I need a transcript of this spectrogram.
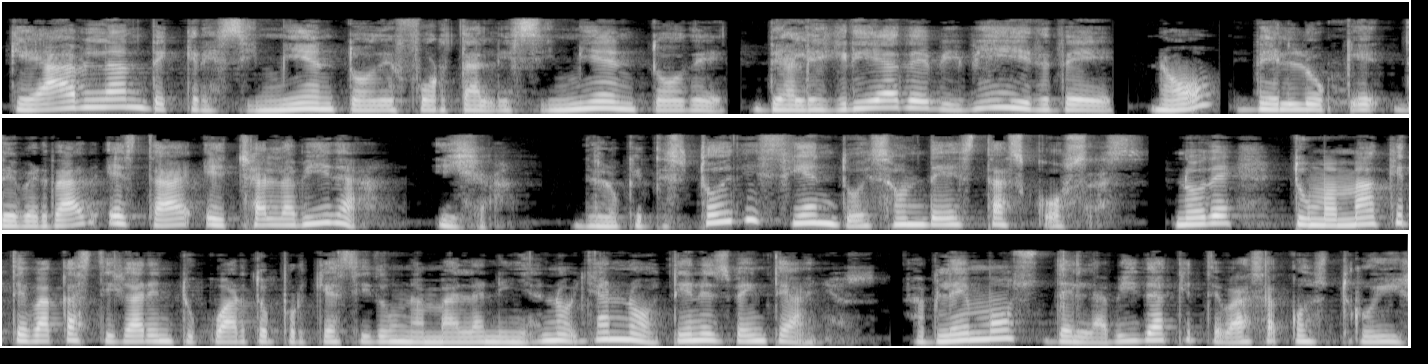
que hablan de crecimiento, de fortalecimiento, de, de alegría de vivir, de, ¿no? De lo que de verdad está hecha la vida, hija. De lo que te estoy diciendo son de estas cosas. No de tu mamá que te va a castigar en tu cuarto porque has sido una mala niña. No, ya no, tienes 20 años. Hablemos de la vida que te vas a construir.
